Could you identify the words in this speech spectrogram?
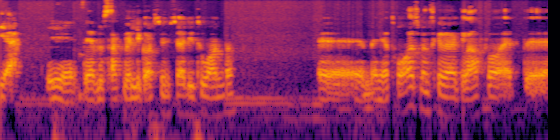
Ja, det, det ble sagt veldig godt, synes jeg, de to andre. Øh, men jeg tror også, man skal være glad for, at, øh,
